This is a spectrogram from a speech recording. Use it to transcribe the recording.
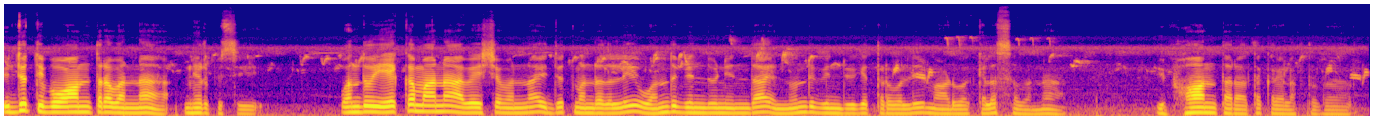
ವಿದ್ಯುತ್ ವಿಭವಾಂತರವನ್ನು ನಿರೂಪಿಸಿ. ಒಂದು ಏಕಮಾನ ಆವೇಶವನ್ನು ವಿದ್ಯುತ್ ಮಂಡಲದಲ್ಲಿ ಒಂದು ಬಿಂದುವಿನಿಂದ ಇನ್ನೊಂದು ಬಿಂದುವಿಗೆ ತರುವಲ್ಲಿ ಮಾಡುವ ಕೆಲಸವನ್ನು ವಿಭವಾಂತರ ಅಂತ ಕರೆಯಲಾಗ್ತದೆ.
